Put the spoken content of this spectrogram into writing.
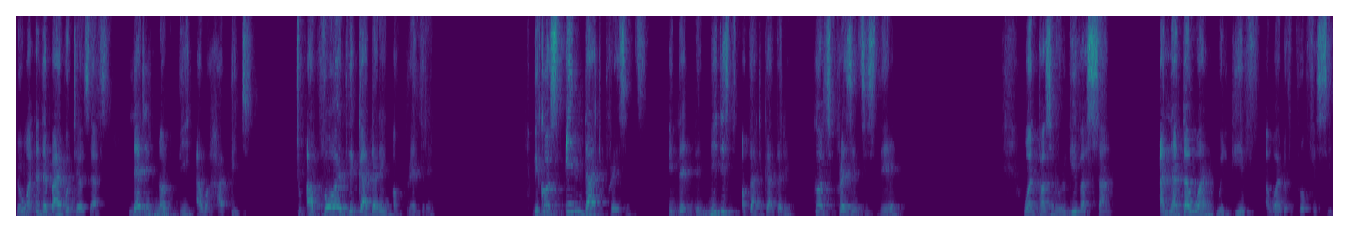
No wonder the Bible tells us, let it not be our habit to avoid the gathering of brethren. Because in that presence, in the, the midst of that gathering, God's presence is there. One person will give a psalm, another one will give a word of prophecy,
